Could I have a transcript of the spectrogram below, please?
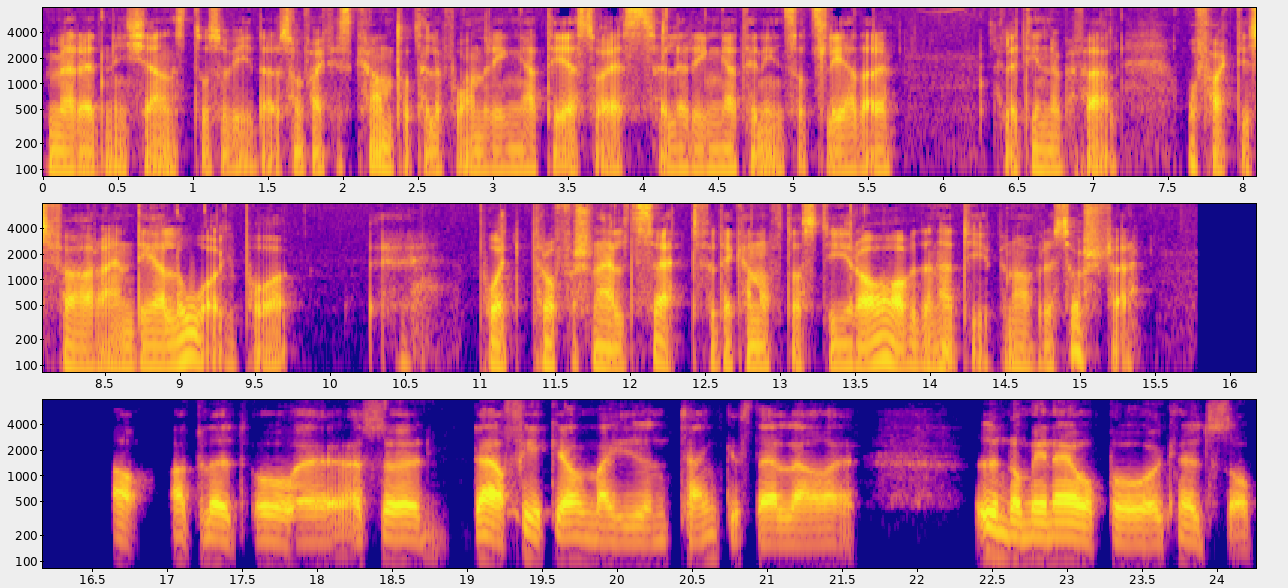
med räddningstjänst och så vidare, som faktiskt kan ta telefon, ringa till SOS eller ringa till en insatsledare eller ett inre befäl och faktiskt föra en dialog på eh, på ett professionellt sätt. För det kan ofta styra av den här typen av resurser. Ja, absolut. Och eh, alltså, där fick jag mig ju en tankeställare under mina år på Knutstorp.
